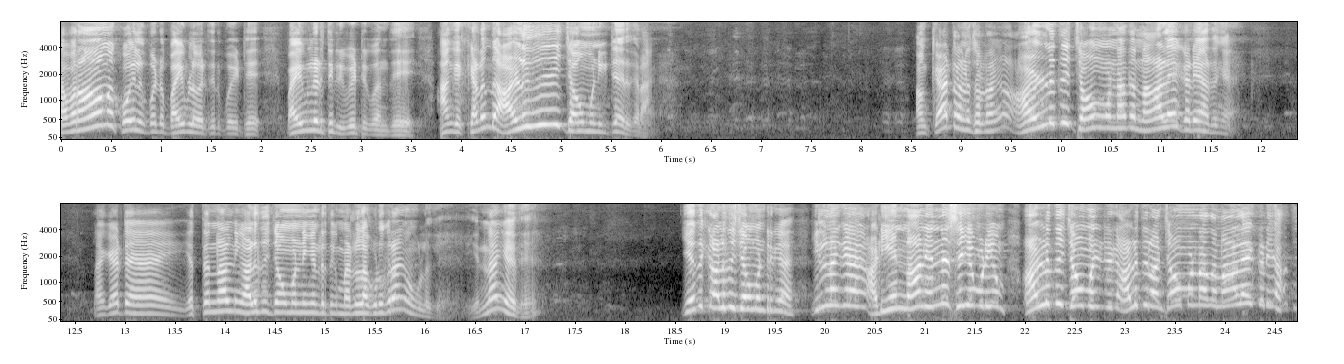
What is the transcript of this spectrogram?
தவறாமல் கோயிலுக்கு போயிட்டு பைபிளை எடுத்துகிட்டு போயிட்டு பைபிள் எடுத்துகிட்டு வீட்டுக்கு வந்து அங்கே கிடந்து அழுது ஜவம் பண்ணிக்கிட்டே இருக்கிறாங்க. அவன் கேட்டான்னு என்ன சொல்கிறாங்க அழுது ஜெபம் பண்ணாத நாளே கிடையாதுங்க. நான் கேட்டேன் எத்தனை நாள் நீங்கள் அழுது ஜெபம் பண்ணீங்கன்றதுக்கு மெடலாக கொடுக்குறாங்க உங்களுக்கு? என்னங்க இது? எதுக்கு அழுது ஜெபம் பண்ணுறீங்க இல்லைங்க அடியே நான் என்ன செய்ய முடியும்? அழுது ஜெபம் பண்ணிட்டு இருக்கேன். அழுது நான் ஜெபம் பண்ணாத நாளே கிடையாது.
